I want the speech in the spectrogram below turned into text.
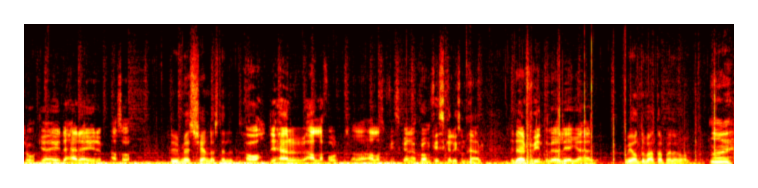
Tråkiga är ju, det här är ju det- alltså, Det är det mest kända stället. ja, det är här alla folk, alla, alla som fiskar den här sjön fiskar liksom här. Det är därför vi inte vill lägga här. Vi har inte varit här på hela dagen. Nej.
